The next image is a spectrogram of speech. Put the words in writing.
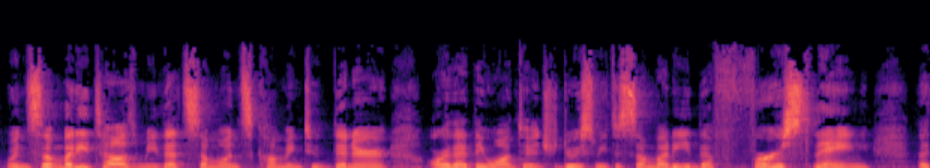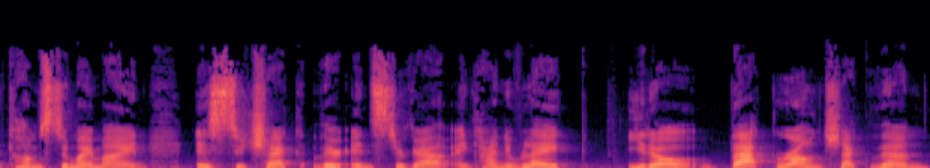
when somebody tells me that someone's coming to dinner or that they want to introduce me to somebody, the first thing that comes to my mind is to check their Instagram and kind of like, you know, background check them.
